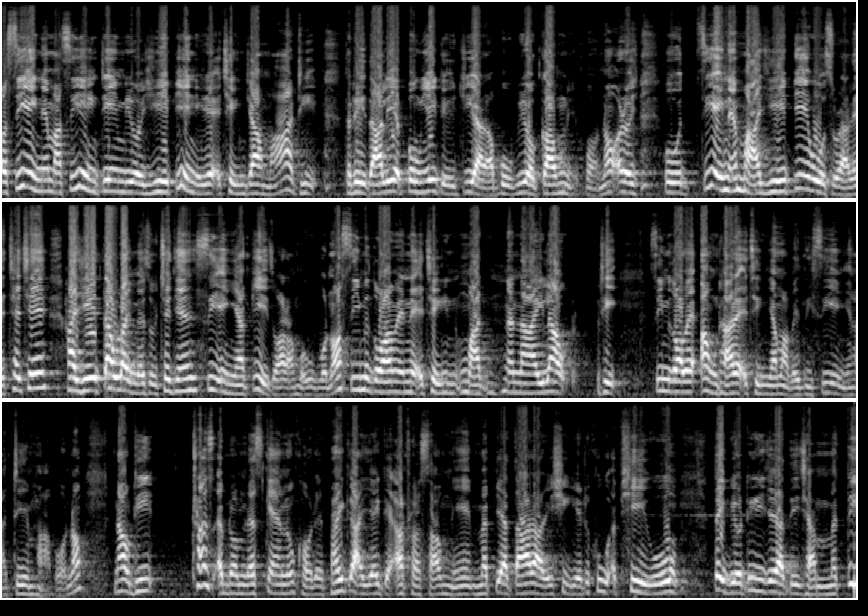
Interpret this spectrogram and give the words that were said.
အော်စီးအိမ်ထဲမှာစီးအိမ်တင်းပြီးတော့ရေပြည့်နေတဲ့အချိန်ကြမှာဒီတရေသားလေးရဲ့ပုံရိပ်တွေကိုကြည့်ရတာပို့ပြီးတော့ကောင်းတယ်ပေါ့နော်အဲ့တော့ဟိုစီးအိမ်ထဲမှာရေပြည့်ဖို့ဆိုတာလေချက်ချင်းဟာရေတောက်လိုက်မယ်ဆိုချက်ချင်းစီးအိမ်ကပြည့်သွားတာမဟုတ်ဘူးပေါ့နော်စီးမသွားမဲနဲ့အချိန်ဥမာ2နာရီလောက်အထိစီးမသွားပဲအောင့်ထားတဲ့အချိန်ညမှာပဲဒီစီးအိမ်ကတင်းမှာပေါ့နော်နောက်ဒီ trans abdominal scan လို့ခေါ်တဲ့ဘိုက်ကရိုက်တဲ့ ultrasound နဲ့မပြတ်သားတာတွေရှိတယ်တခုအဖြေကိုတိတ်ပြီးတော့တိတိကျကျသေချာမသိ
